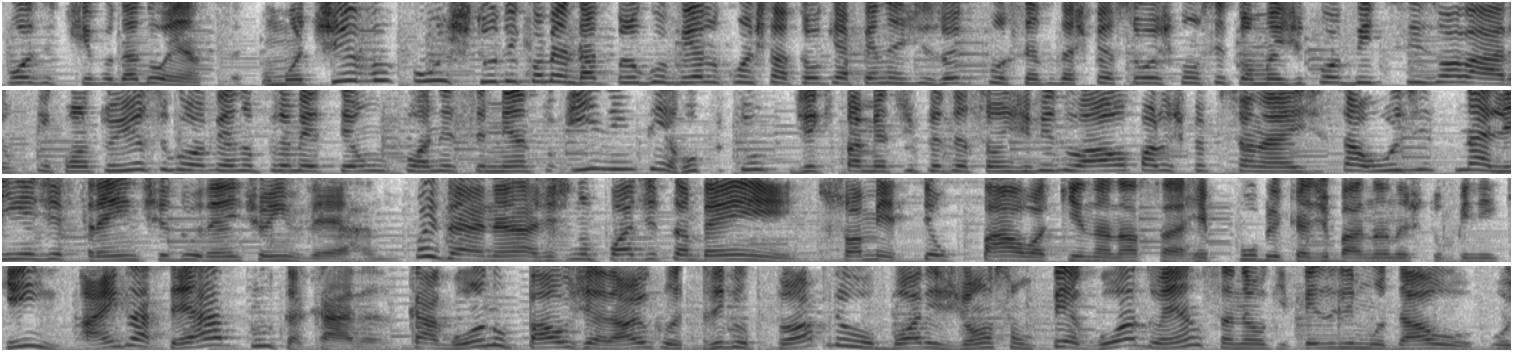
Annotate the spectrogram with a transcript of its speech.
positivo da doença. O motivo? Um estudo encomendado pelo governo constatou que apenas 18% das pessoas com sintomas de Covid se isolaram. Enquanto isso, o governo prometeu um fornecimento ininterrupto de equipamento de proteção individual para os profissionais de saúde na linha de frente durante o inverno. Pois é, né? A gente não pode também só meter o pau aqui na nossa República de Bananas Tupiniquim. A Inglaterra, puta, cara, cagou no pau geral. Inclusive, o próprio Boris Johnson pegou a doença, né? O que fez ele mudar o, o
